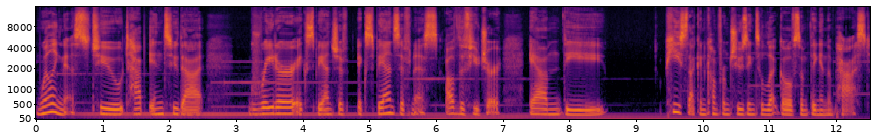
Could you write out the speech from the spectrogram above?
willingness to tap into that greater expansive expansiveness of the future and the peace that can come from choosing to let go of something in the past.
